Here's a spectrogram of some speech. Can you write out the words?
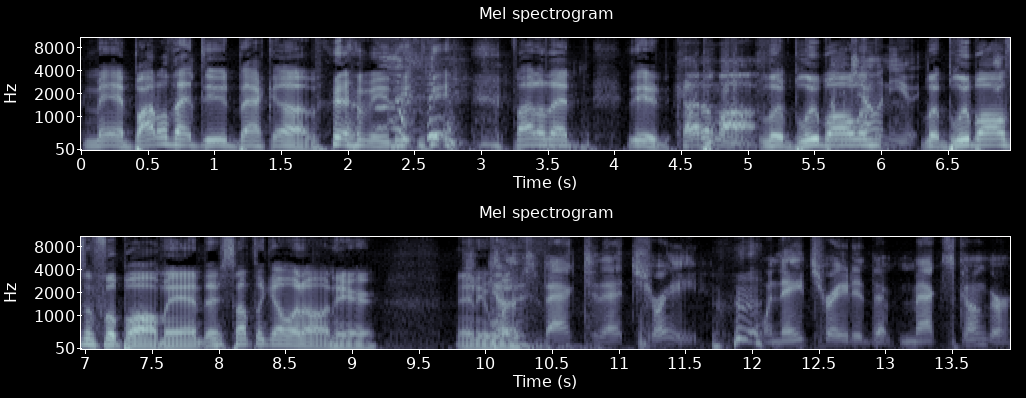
Man, bottle that dude back up. I mean, bottle that dude. Cut him off. Look, blue ball telling and you. look blue balls in football, man. There's something going on here. Anyway, goes back to that trade when they traded that Max Kunger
